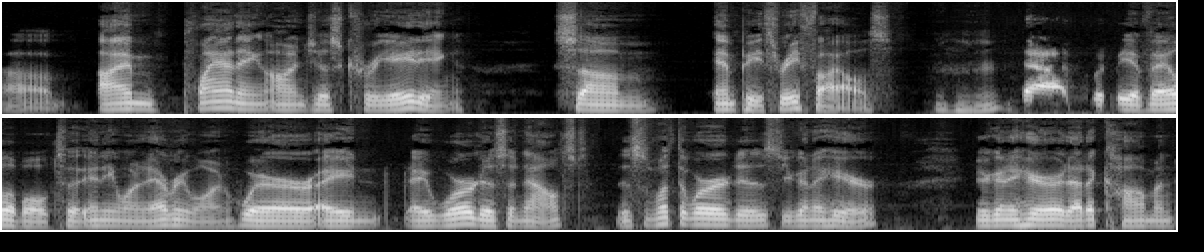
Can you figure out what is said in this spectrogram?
uh, I'm planning on just creating some MP3 files hmm that would be available to anyone and everyone where a, a word is announced. This is what the word is you're going to hear. You're going to hear it at a common,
